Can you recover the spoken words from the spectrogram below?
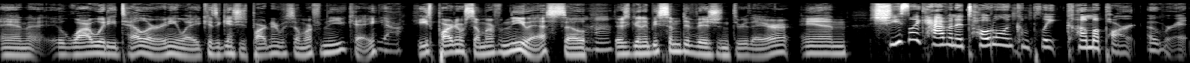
and uh, why would he tell her anyway? Because again, she's partnered with someone from the UK. Yeah. He's partnered with someone from the US, so Mhm. there's going to be some division through there. And She's like having a total and complete come apart over it.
